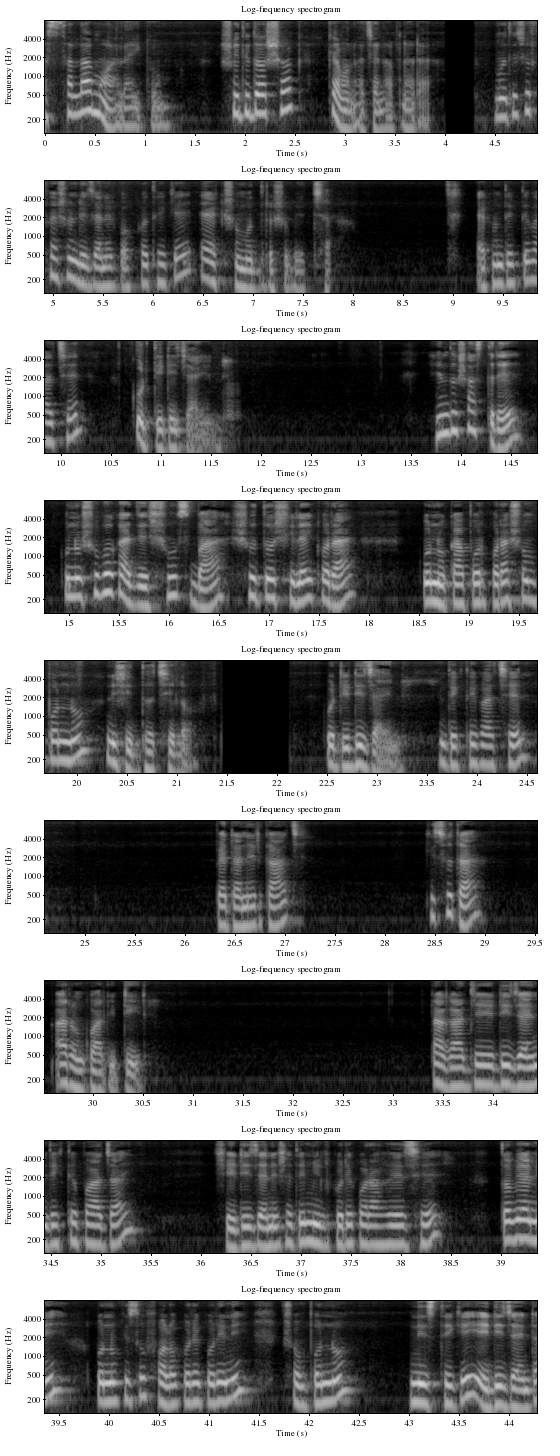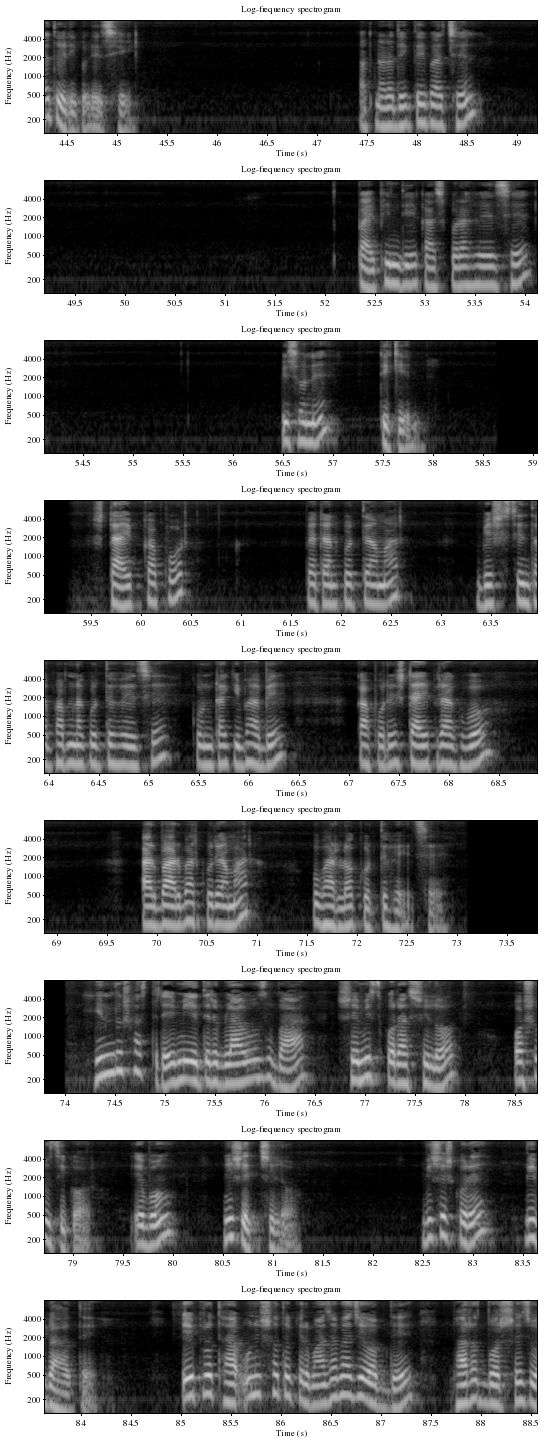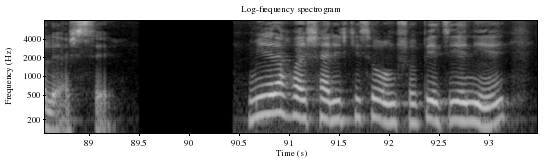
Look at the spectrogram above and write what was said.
আসসালামু আলাইকুম। সুধী দর্শক, কেমন আছেন আপনারা? মধুচুর ফ্যাশন ডিজাইনের পক্ষ থেকে এক সমুদ্র শুভেচ্ছা। এখন দেখতে পাচ্ছেন কুর্তি ডিজাইন। হিন্দু শাস্ত্রে কোনো শুভ কাজে সূচ বা সুতো সেলাই করা, কোনো কাপড় পরা সম্পন্ন নিষিদ্ধ ছিল। কোটি ডিজাইন। দেখতে পাচ্ছেন, প্যাটার্নের কাজ কিছুটা আরং কোয়ালিটির টাকার যে ডিজাইন দেখতে পাওয়া যায়, সেই ডিজাইনের সাথে মিল করে করা হয়েছে। তবে আমি কোনো কিছু ফলো করে করিনি, সম্পূর্ণ নিজ থেকেই এই ডিজাইনটা তৈরি করেছি। আপনারা দেখতেই পাচ্ছেন, পাইপিং দিয়ে কাজ করা হয়েছে। পিছনে টিকেন। টাইপ কাপড় প্যাটার্ন করতে আমার বেশ চিন্তা ভাবনা করতে হয়েছে কোনটা কীভাবে কাপড়ের স্টাইপ রাখব আর বারবার করে আমার ওভারলক করতে হয়েছে। হিন্দু শাস্ত্রে মেয়েদের ব্লাউজ বা সেমিজ পরা ছিল অসুচিকর এবং নিষেধ ছিল, বিশেষ করে বিবাহতে। এই প্রথা উনিশ শতকের মাঝামাঝি অব্দে ভারতবর্ষে চলে আসছে। মেয়েরা হয় শাড়ির কিছু অংশ পেঁচিয়ে নিয়ে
